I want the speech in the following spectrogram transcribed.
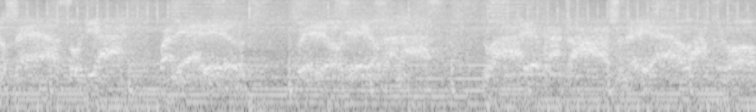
Чужие судья. Поверил в люди за нас. Твои продажные вокруг.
